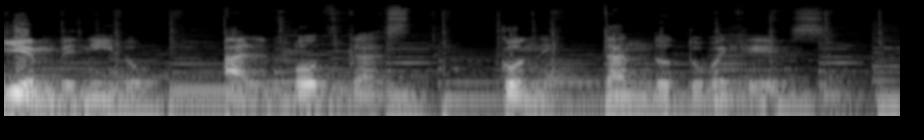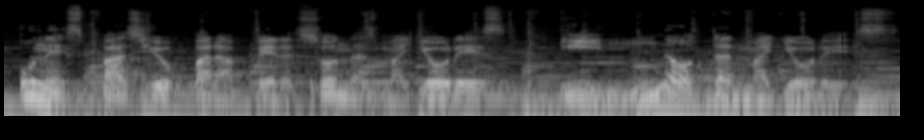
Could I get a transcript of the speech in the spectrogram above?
Bienvenido al podcast Conectando tu vejez, un espacio para personas mayores y no tan mayores.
